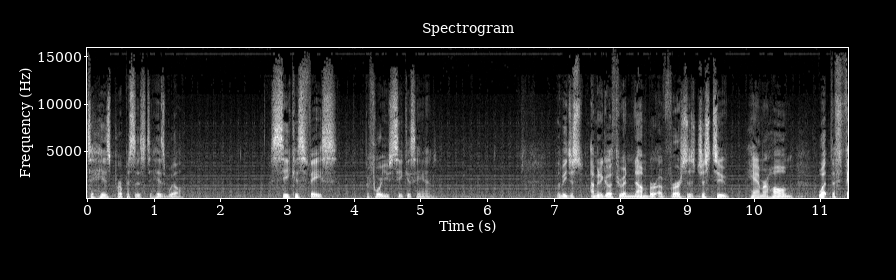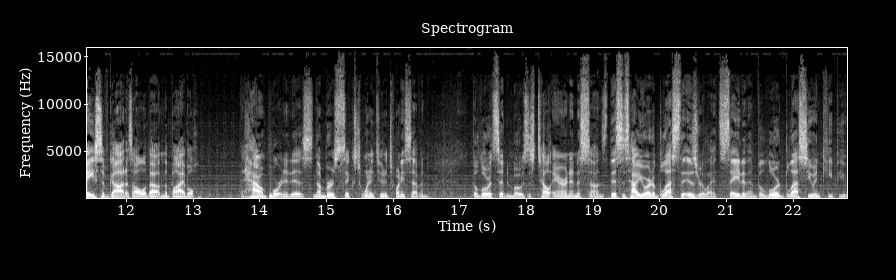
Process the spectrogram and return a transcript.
to His purposes, to His will. Seek His face before you seek His hand. Let me just, I'm going to go through a number of verses just to hammer home what the face of God is all about in the Bible and how important it is. Numbers 6, 22 to 27. The Lord said to Moses, Tell Aaron and his sons, this is how you are to bless the Israelites. Say to them, The Lord bless you and keep you.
